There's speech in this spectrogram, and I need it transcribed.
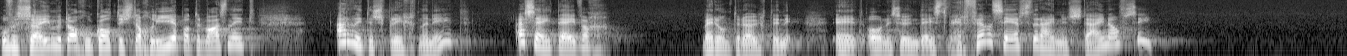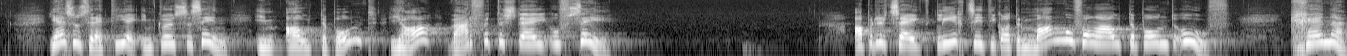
Und was sagen wir doch, und Gott ist doch lieb oder was nicht. Er widerspricht ihnen nicht. Er sagt einfach, wer unter euch denn, äh, ohne Sünde ist, werfe als erster einen Stein auf sie. Jesus redet hier im gewissen Sinn, im alten Bund, ja, werfe den Stein auf sie. Aber er zeigt gleichzeitig auch den Mangel vom alten Bund auf. Kennen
